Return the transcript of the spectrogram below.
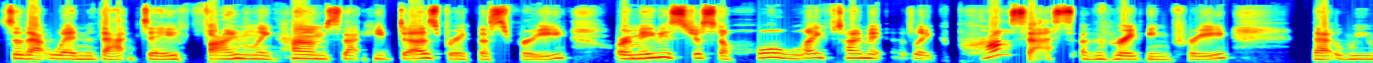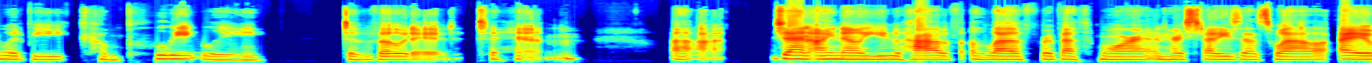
So that when that day finally comes that he does break us free, or maybe it's just a whole lifetime like process of breaking free, that we would be completely devoted to him. Uh, Jen, I know you have a love for Beth Moore and her studies as well. I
